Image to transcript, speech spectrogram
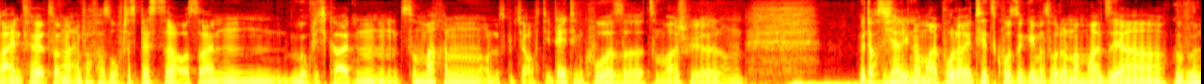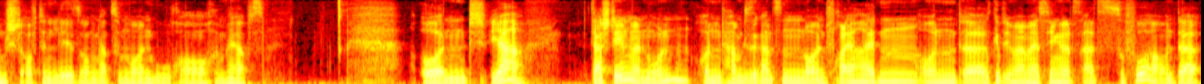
reinfällt, sondern einfach versucht, das Beste aus seinen Möglichkeiten zu machen. Und es gibt ja auch die Datingkurse zum Beispiel und wird auch sicherlich nochmal Polaritätskurse geben. Es wurde nochmal sehr gewünscht auf den Lesungen, da zum neuen Buch auch im Herbst. Und ja, da stehen wir nun und haben diese ganzen neuen Freiheiten und äh, es gibt immer mehr Singles als zuvor und da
